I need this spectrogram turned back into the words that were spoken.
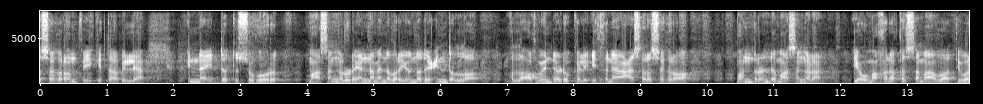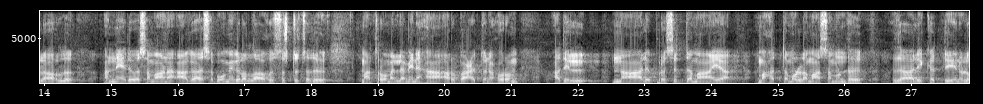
ഷഹറൻ കിതാബില്ല. ഇന്ന മാസങ്ങളുടെ എണ്ണം എന്ന് പറയുന്നത് അള്ളാഹുവിന്റെ അടുക്കൽ ഇസ്ന ആശറ ഷഹറ പന്ത്രണ്ട് മാസങ്ങളാണ്. വൽ അന്നേ ദിവസമാണ് ആകാശഭൂമികൾ അള്ളാഹു സൃഷ്ടിച്ചത്. മാത്രവുമല്ല മിനഹ അർബായത്തുന ഹുറും. അതിൽ നാല് പ്രസിദ്ധമായ മഹത്വമുള്ള മാസമുണ്ട്. ദാലിഖദ്ദീനുൽ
